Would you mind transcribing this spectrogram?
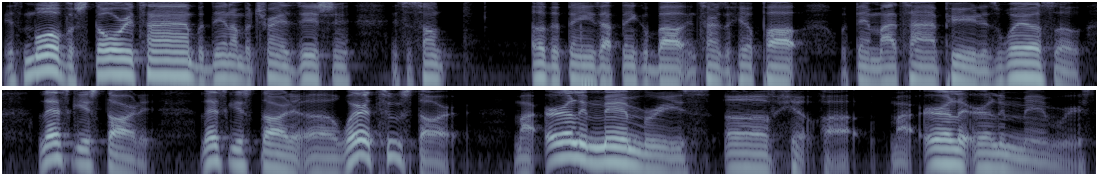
It's more of a story time, but then I'm a transition into some other things I think about in terms of hip hop within my time period as well. So let's get started. Let's get started. Uh, where to start? My early memories of hip hop. My early, early memories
